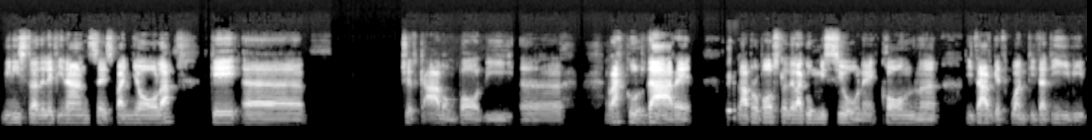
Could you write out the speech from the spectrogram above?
ministra delle finanze spagnola che eh, cercava un po' di eh, raccordare la proposta della Commissione con i target quantitativi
